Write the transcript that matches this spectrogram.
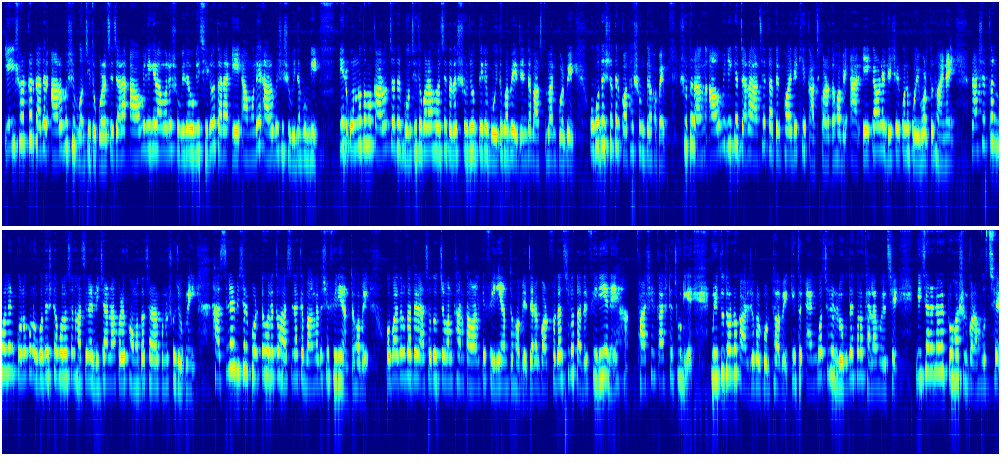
এই সরকার তাদের আরও বেশি বঞ্চিত করেছে। যারা আওয়ামী লীগের আমলে সুবিধাভোগী ছিল, তারা এই আমলে আরও বেশি সুবিধাভোগী। এর অন্যতম কারণ যাদের বঞ্চিত করা হয়েছে, তাদের সুযোগ দিলে বৈধভাবে এজেন্ডা বাস্তবায়ন করবে। উপদেষ্টাদের কথা শুনতে হবে। সুতরাং আওয়ামী লীগের যারা আছে, তাদের ভয় দেখিয়ে কাজ করাতে হবে। আর এই কারণে দেশের কোনো পরিবর্তন হয় নাই। রাশেদ খান বলেন, কোন কোন উপদেষ্টা বলেছেন, হাসিনার বিচার না করে ক্ষমতা ছাড়ার কোনো সুযোগ নেই। হাসিনার বিচার করতে হলে তো হাসিনাকে বাংলাদেশে ফিরিয়ে আনতে হবে। ওবায়দুল কাদের, আসাদুজ্জামান খান কামালকে ফিরিয়ে আনতে হবে। যারা গডফাদার ছিল তাদের ফিরিয়ে এনে ফাঁসির কাজটা ঝুলিয়ে মৃত্যুদণ্ড কার্যকর করতে হবে। কিন্তু এক বছরের লোক দেখানো খেলা হয়েছে, বিচারের নামে প্রহাসন করা হচ্ছে।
